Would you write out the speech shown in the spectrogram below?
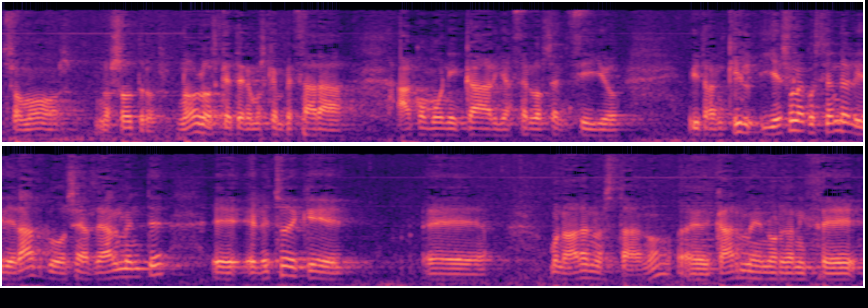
Somos nosotros, ¿no? Los que tenemos que empezar a, a comunicar y hacerlo sencillo y tranquilo. Y es una cuestión de liderazgo. O sea, realmente eh, el hecho de que, eh, bueno, ahora no está, ¿no? Eh, Carmen organice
